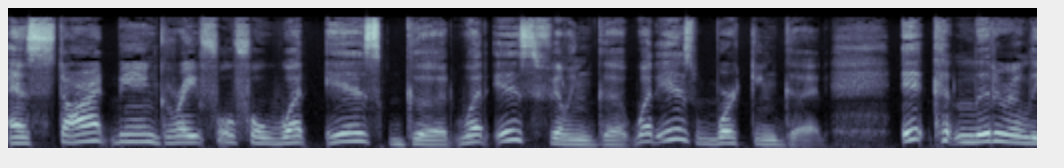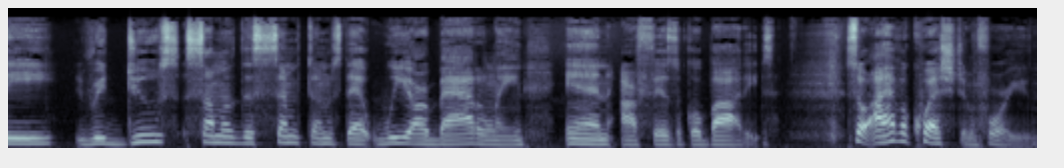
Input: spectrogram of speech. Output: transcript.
and start being grateful for what is good, what is feeling good, what is working good. It could literally reduce some of the symptoms that we are battling in our physical bodies. So, I have a question for you.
